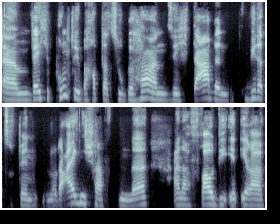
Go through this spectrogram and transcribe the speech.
ähm, welche Punkte überhaupt dazu gehören, sich darin wiederzufinden oder Eigenschaften ne, einer Frau, die in ihrer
